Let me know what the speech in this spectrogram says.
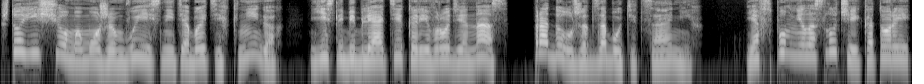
что еще мы можем выяснить об этих книгах, если библиотекари вроде нас продолжат заботиться о них. Я вспомнила случай, который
